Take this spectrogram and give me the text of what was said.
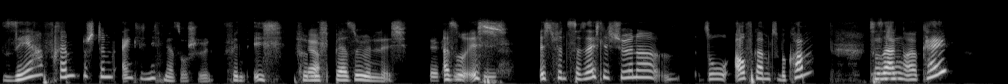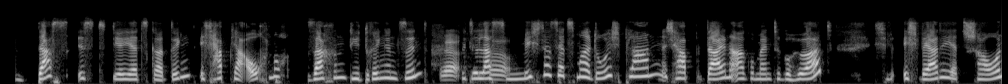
sehr fremdbestimmt eigentlich nicht mehr so schön, finde ich, für Ja, mich persönlich. Also definitiv. ich, ich finde es tatsächlich schöner, so Aufgaben zu bekommen, zu sagen, Mhm. okay, das ist dir jetzt gerade dringend. Ich habe ja auch noch Sachen, die dringend sind. Ja, Bitte lass ja. mich das jetzt mal durchplanen. Ich habe deine Argumente gehört. Ich, ich werde jetzt schauen,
